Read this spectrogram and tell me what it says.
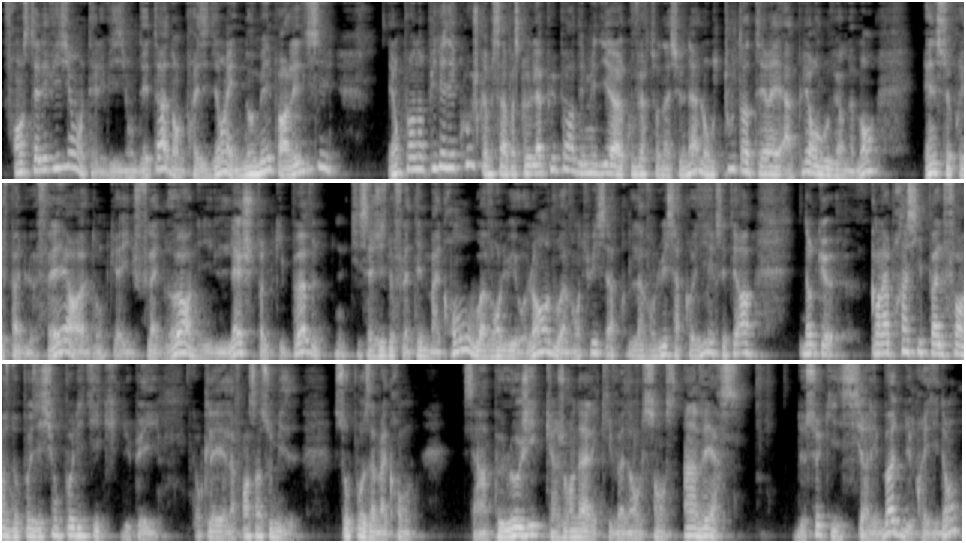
France Télévisions, télévision d'État dont le président est nommé par l'Élysée. Et on peut en empiler des couches comme ça, parce que la plupart des médias à couverture nationale ont tout intérêt à plaire au gouvernement et ne se privent pas de le faire, donc ils flagornent, ils lèchent tant qu'ils peuvent, qu'il s'agisse de flatter Macron, ou avant lui Hollande, ou avant lui, avant lui Sarkozy, etc. Donc euh, quand la principale force d'opposition politique du pays, donc la France insoumise, s'oppose à Macron, c'est un peu logique qu'un journal qui va dans le sens inverse de ceux qui cirent les bottes du président,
